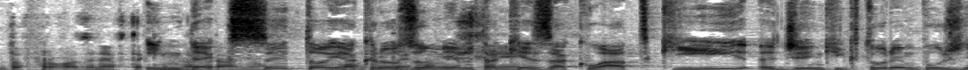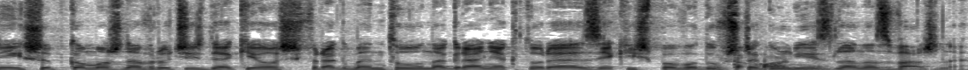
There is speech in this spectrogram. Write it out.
do wprowadzenia w takim Indeksy nagraniu. to, jak rozumiem, takie zakładki, dzięki którym później szybko można wrócić do jakiegoś fragmentu nagrania, które z jakichś powodów Dokładnie. szczególnie jest dla nas ważne.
